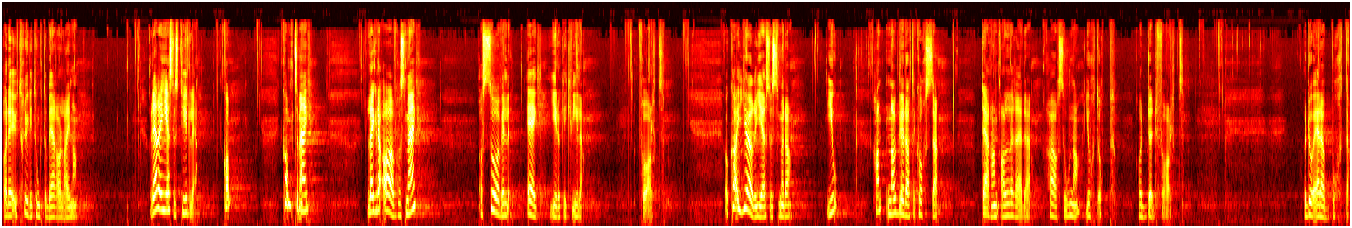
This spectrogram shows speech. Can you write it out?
Og det er utrolig tungt å bære alene. Og Der er Jesus tydelig. Kom. Kom til meg. Legg det av hos meg, og så vil jeg gir dere hvile fra alt. Og hva gjør Jesus med det? Jo, han nagler det til korset, der han allerede har sona, gjort opp og dødd for alt. Og da er det borte.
